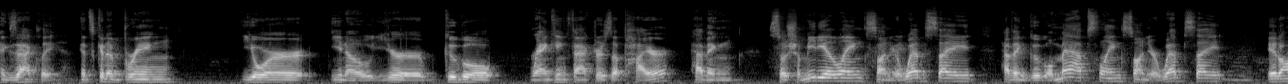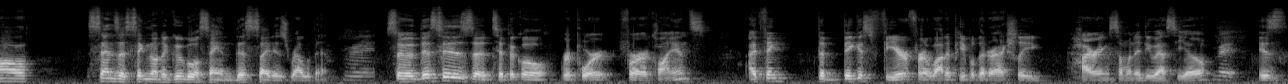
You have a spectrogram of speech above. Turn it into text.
Exactly. Yeah. It's going to bring your, you know, your Google ranking factors up higher, having social media links on your website, having Google Maps links on your website. Mm-hmm. It all sends a signal to Google saying this site is relevant. Right. So this is a typical report for our clients. I think the biggest fear for a lot of people that are actually hiring someone to do SEO Right. is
